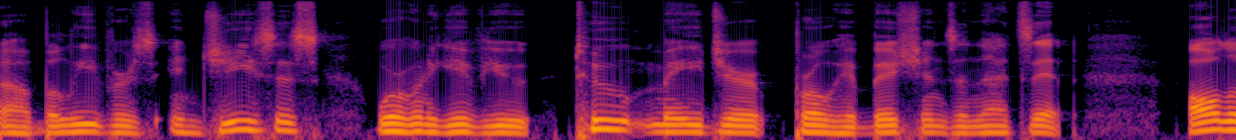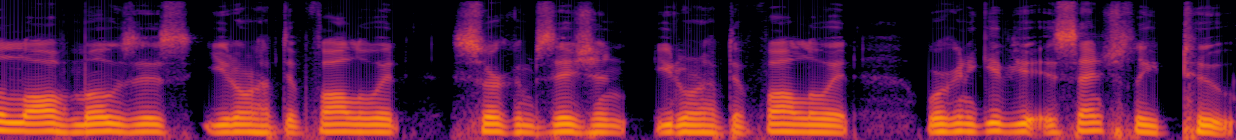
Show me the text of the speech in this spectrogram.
uh, believers in Jesus. We're going to give you two major prohibitions, and that's it. All the law of Moses, you don't have to follow it. Circumcision, you don't have to follow it. We're going to give you essentially two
